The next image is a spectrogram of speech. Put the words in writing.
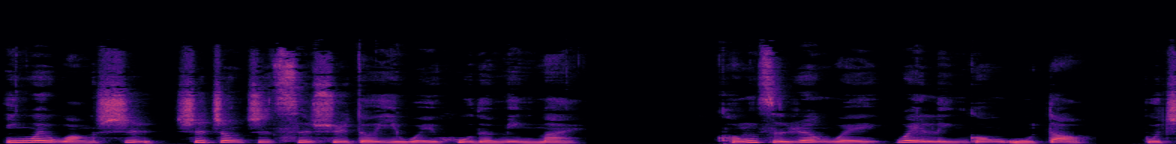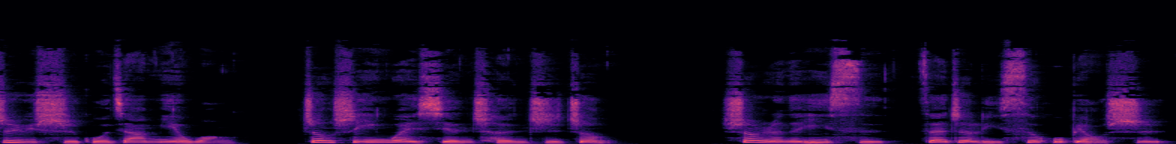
因为王室是政治次序得以维护的命脉。孔子认为，卫灵公无道，不至于使国家灭亡，正是因为贤臣执政。圣人的意思在这里似乎表示，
